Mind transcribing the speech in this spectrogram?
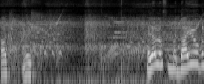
Kaçmış. Helal olsun be dayı oğlu.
